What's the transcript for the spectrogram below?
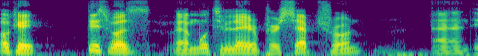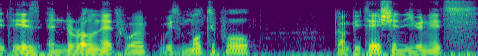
okay this was a multi-layer perceptron and it is a neural network with multiple computation units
